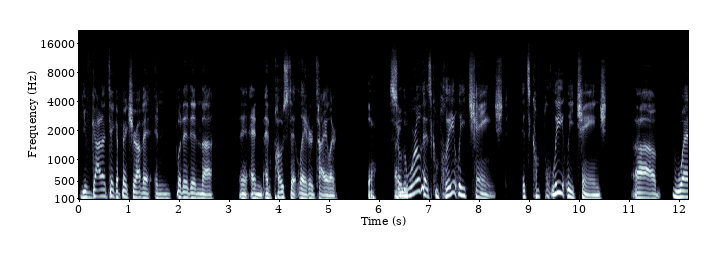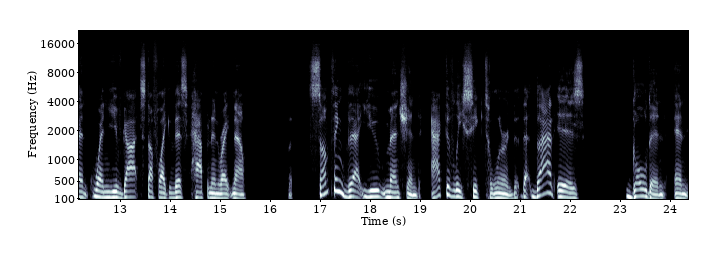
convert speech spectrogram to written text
you've got to take a picture of it and put it in the and and post it later, Tyler. Yeah. So the world has completely changed. It's completely changed uh, when when you've got stuff like this happening right now. But something that you mentioned, actively seek to learn, that that is golden and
